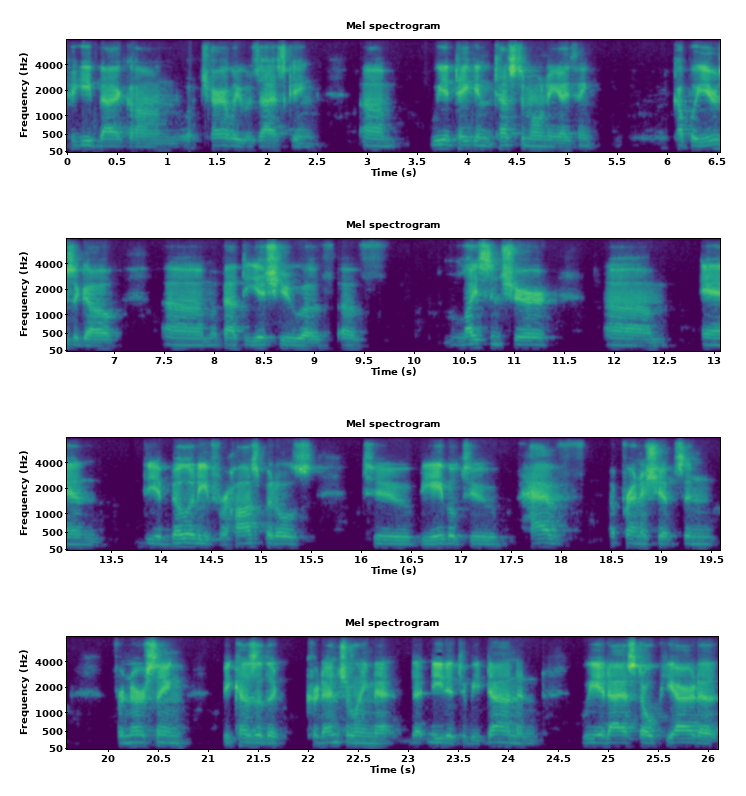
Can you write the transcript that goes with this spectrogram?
piggyback on what Charlie was asking, um, we had taken testimony, I think, a couple years ago um, about the issue of, of licensure um, and the ability for hospitals to be able to have apprenticeships and for nursing because of the credentialing that that needed to be done and we had asked OPR to,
